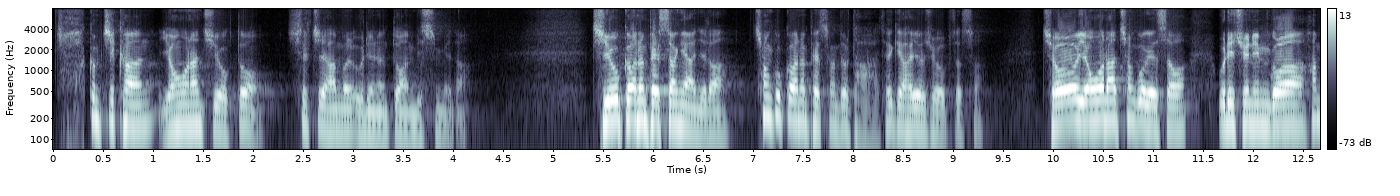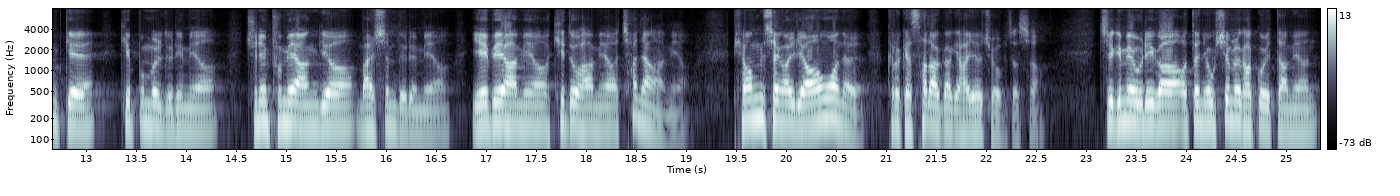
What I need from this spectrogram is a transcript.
저 끔찍한 영원한 지옥도 실제함을 우리는 또한 믿습니다. 지옥 가는 백성이 아니라 천국 가는 백성들 다 되게 하여 주옵소서. 저 영원한 천국에서 우리 주님과 함께 기쁨을 누리며 주님 품에 안겨 말씀 들으며 예배하며 기도하며 찬양하며 평생을 영원을 그렇게 살아가게 하여 주옵소서. 지금의 우리가 어떤 욕심을 갖고 있다면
